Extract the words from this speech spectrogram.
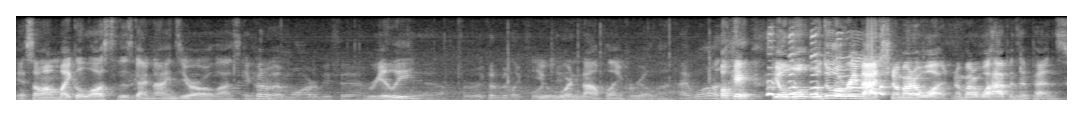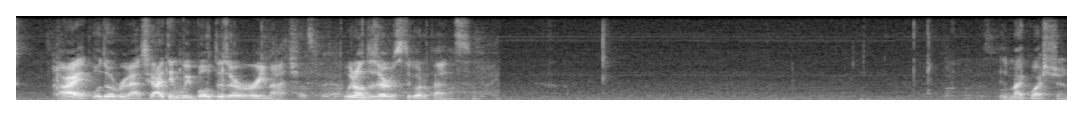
Yeah, somehow Michael lost to this guy 9-0 last game. it could have been more, to be fair. Really? Yeah. For, it could have been like You 14. were not playing for real then. I was. Okay, yo, we'll, we'll do a rematch no matter what. No matter what happens in Pens. All right, we'll do a rematch. I think we both deserve a rematch. That's fair. We don't deserve this to go to Pens. Is my question.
